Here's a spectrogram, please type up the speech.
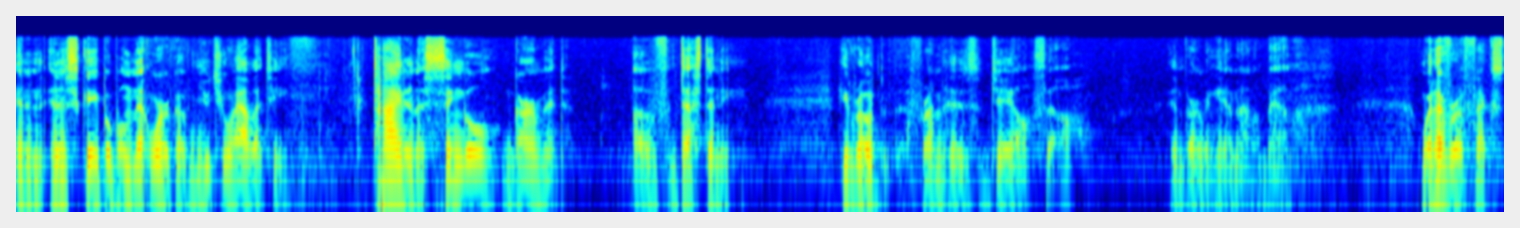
in an inescapable network of mutuality, tied in a single garment of destiny. He wrote from his jail cell in Birmingham, Alabama. Whatever affects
